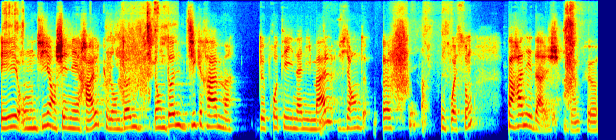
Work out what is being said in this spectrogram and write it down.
Et on dit en général que l'on donne, on donne 10 grammes de protéines animales, viande, œufs ou poisson, par année d'âge. Donc, euh,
